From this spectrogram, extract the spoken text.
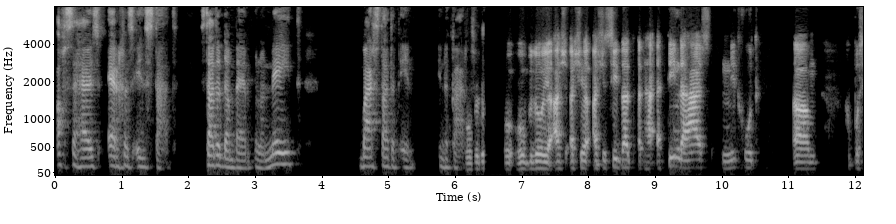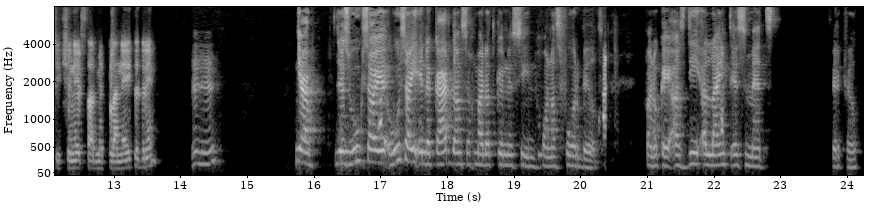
achtste huis ergens in staat. Staat het dan bij een planeet? Waar staat het in, in de kaart? Hoe bedoel, hoe, hoe bedoel je? Als, je- als, je, als je ziet dat het tiende huis niet goed ehm, gepositioneerd staat met planeten erin. Mhm. Ja, dus hoe zou, je, hoe zou je in de kaart dan zeg maar dat kunnen zien? Gewoon als voorbeeld. Van oké, als die aligned is met, weet ik veel,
